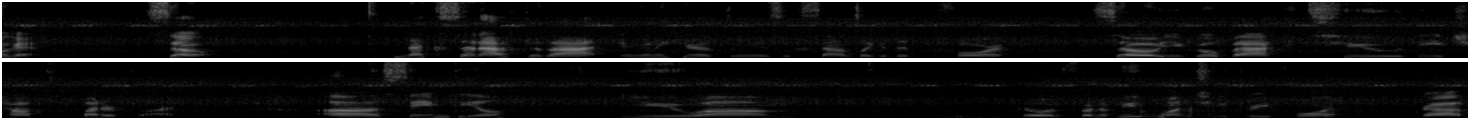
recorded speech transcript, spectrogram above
Okay, so next set after that, you're going to hear that the music sounds like it did before. So you go back to the chopped butterfly. Uh, same deal. You um, go in front of you, one, two, three, four. Grab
